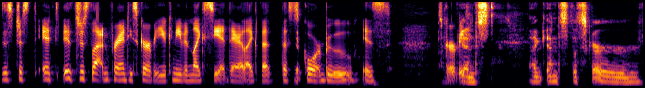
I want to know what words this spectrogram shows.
is just it, it's just Latin for anti-scurvy. You can even like see it there, like the the scorbu is scurvy. Against against the scurv.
